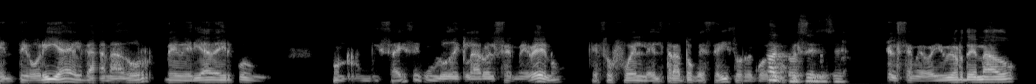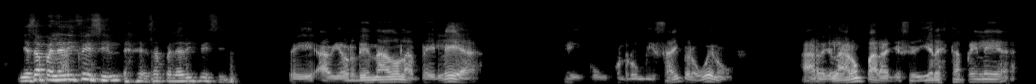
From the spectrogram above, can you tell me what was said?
En teoría, el ganador debería de ir con, con Rumbisay, según lo declaró el CMB, ¿no? Que eso fue el, el trato que se hizo, recuerdo. sí, sí, sí el CMB había ordenado. Y esa pelea difícil, esa pelea difícil. Eh, había ordenado la pelea eh, con, con Rumbisay, pero bueno, arreglaron para que se diera esta pelea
